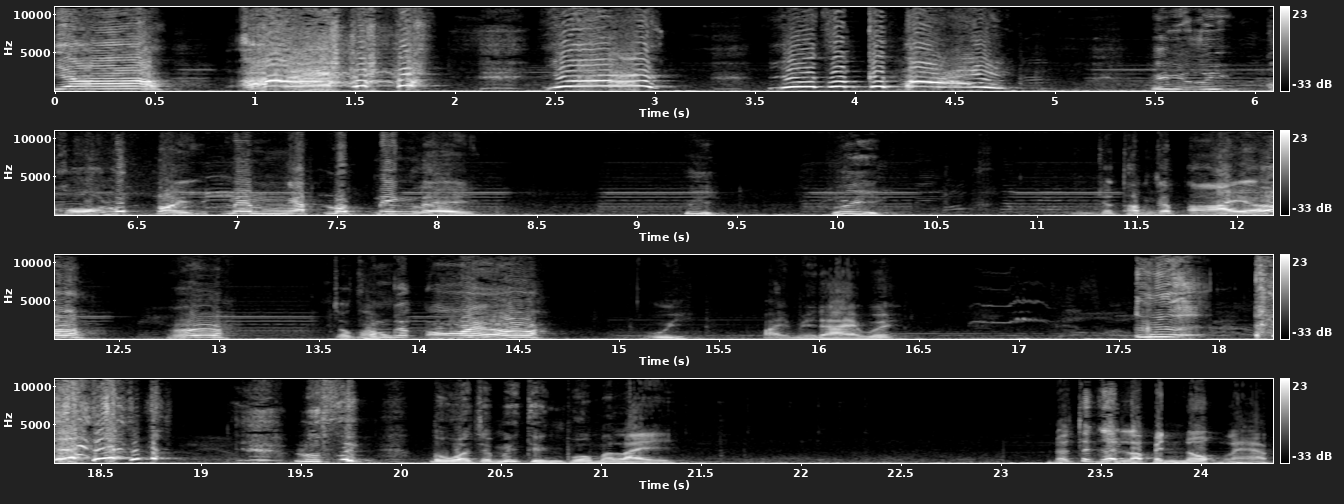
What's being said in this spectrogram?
อย่าอ้าอย่าอย่าทำกระต่ายเฮ้ยเฮ้ยขอรถหน่อยแม่มงัดรถแม่งเลยเฮ้ยเฮ้ยมึงจะทำกระต่ายเหรอฮะจะทำกระต่ายเหรออุ้ยไปไม่ได้เว้ยเอื้อรู้สึกตัวจะไม่ถึงพวงมาลัยแล้วถ้าเกิดเราเป็นนกนะครับ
